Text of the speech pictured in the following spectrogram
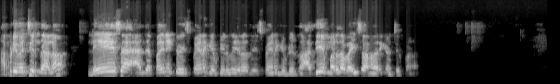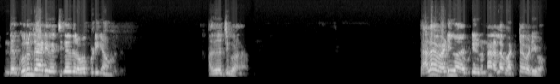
அப்படி வச்சிருந்தாலும் லேசா அந்த பதினெட்டு வயசு பையனுக்கு எப்படி இருக்கும் இருபது வயசு பையனுக்கு எப்படி இருக்கும் அதே மாதிரிதான் வயசான வரைக்கும் வச்சிருப்பாங்க. இந்த குறுந்தாடி வச்சுக்கிறது ரொம்ப பிடிக்கும் அவங்களுக்கு. அது வச்சுக்குவாங்க. தலை வடிவம் எப்படி இருக்கும்னா நல்லா வட்ட வடிவம்.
